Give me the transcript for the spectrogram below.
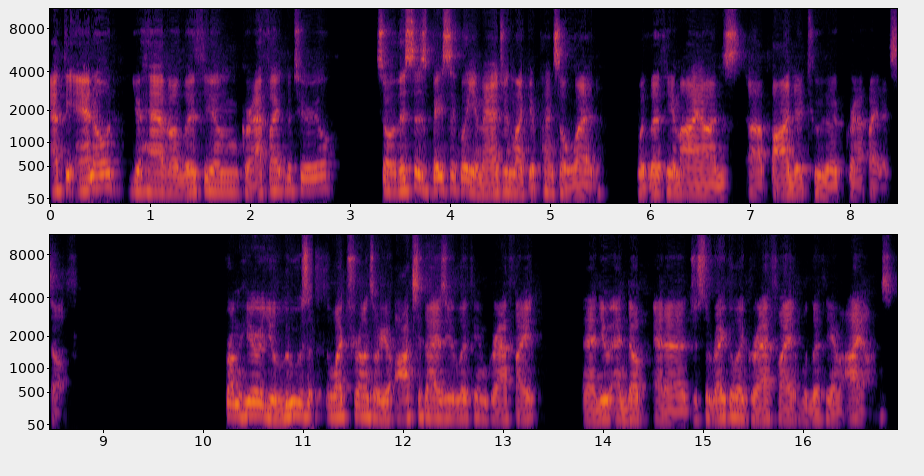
At the anode, you have a lithium graphite material. So this is basically imagine like your pencil lead with lithium ions uh, bonded to the graphite itself. From here, you lose electrons or you oxidize your lithium graphite, and then you end up at a, just a regular graphite with lithium ions.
